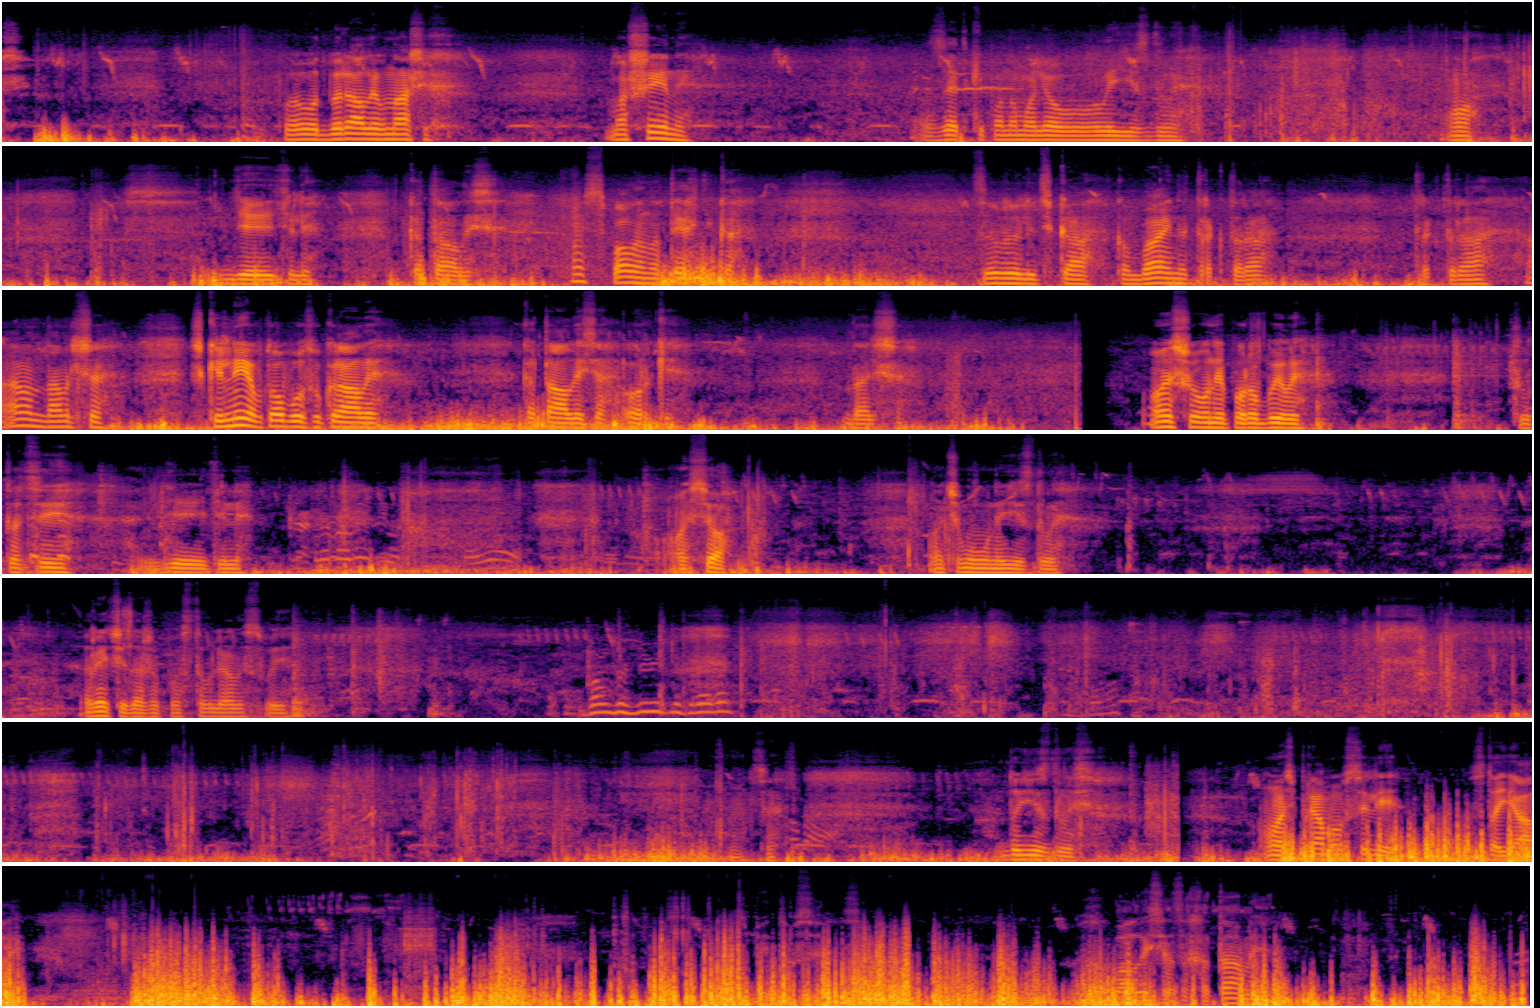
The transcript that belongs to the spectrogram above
Ось. Відбирали в наших машини. Зетки понамальовували, їздили. О. Деятелі катались. Ось спалена техніка. Це вже людська. Комбайни, трактора. Трактора. А вон там ще шкільний автобус украли. Каталися орки. Далі. Ось що вони поробили. Тут оці діятелі. Ось. А чому вони їздили? Речі навіть поставляли свої. Вам дождевик не треба? Це. Доїздились. Ось прямо в селі стояли. Збито все. Ховалися за хатами.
